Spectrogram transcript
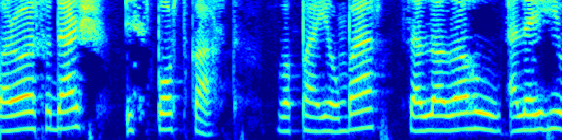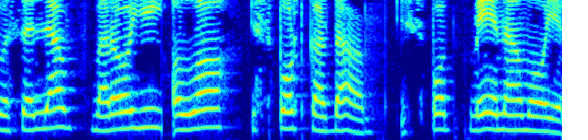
барои худаш исбот кард ва паёмбар саллаллоҳу алайҳи васаллам барои аллоҳ исбот кардаанд. ispod mena moje.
